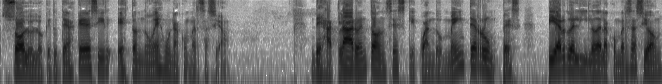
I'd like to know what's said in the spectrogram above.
solo lo que tú tengas que decir, esto no es una conversación. Deja claro entonces que cuando me interrumpes, pierdo el hilo de la conversación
